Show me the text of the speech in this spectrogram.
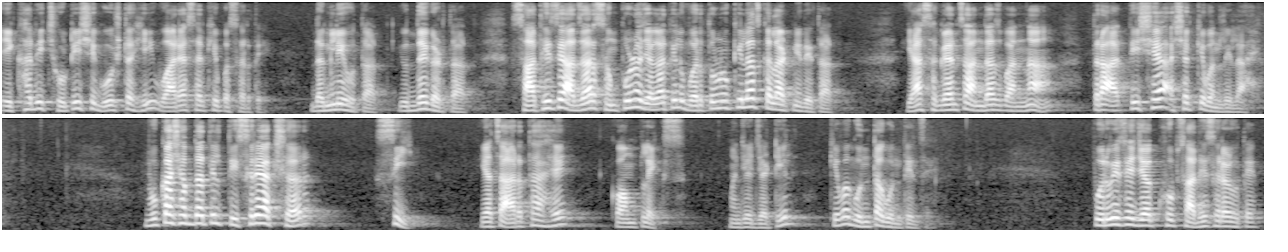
एखादी छोटीशी गोष्ट ही वाऱ्यासारखी पसरते. दंगली होतात युद्धे घडतात साथीचे आजार संपूर्ण जगातील वर्तणुकीलाच कलाटणी देतात. या सगळ्यांचा अंदाज बांधणं तर अतिशय अशक्य बनलेला आहे. बुका शब्दातील तिसरे अक्षर सी याचा अर्थ आहे कॉम्प्लेक्स म्हणजे जटिल किंवा गुंतागुंतीचे. पूर्वीचे जग खूप साधे सरळ होते.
